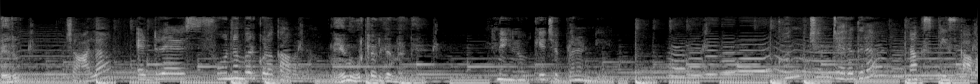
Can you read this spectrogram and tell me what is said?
పేరు? చాలా. Address phone number కూడా కావాలా? నేను ఊరికే అడిగానండి. నేను ఊరికే చెప్పానండి. కొంచెం జరగరా? నాకు స్పేస్ కావాలి?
